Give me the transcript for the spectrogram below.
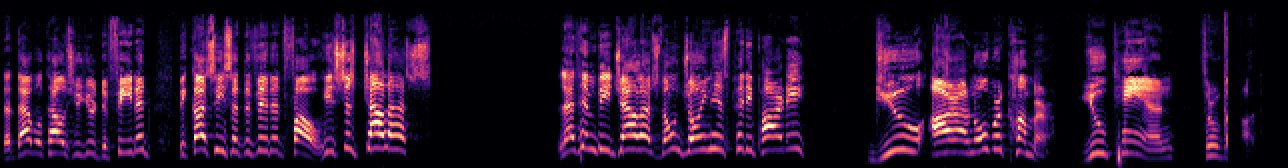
The devil tells you you're defeated because he's a defeated foe. He's just jealous. Let him be jealous. Don't join his pity party. You are an overcomer. You can through God.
